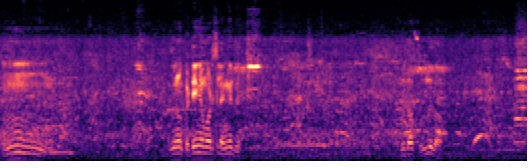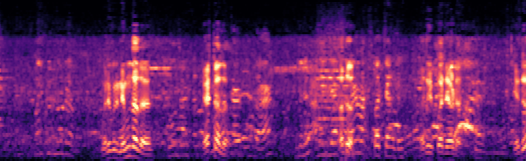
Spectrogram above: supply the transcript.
ಹ್ಮ್ ಇದು ಕಟಿಂಗ್ ಮಾಡಿಸಿಲ್ಲ ಹೆಂಗಿದೆ ಇದಾವ ಫುಲ್ ಇದಾವ ಮರಿ ಬರೀ ನಿಮ್ದು ಅದ? ಎಷ್ಟು ಅದ ಅದು ಇಪ್ಪತ್ತೆರಡು. ಇದು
